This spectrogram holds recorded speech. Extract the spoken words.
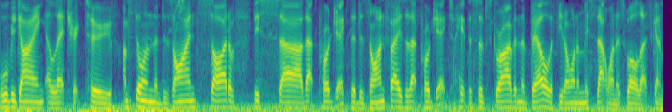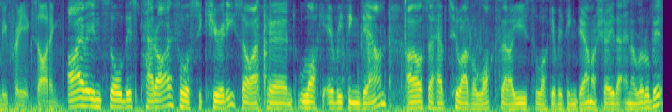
will be going electric too. I'm still in the design side of this uh, that project, the design phase of that project. Hit the subscribe and the bell if you don't want to miss that one as well. That's going to be pretty exciting. I've installed this pad eye for security so I can lock everything down. I also have two other locks that I use to lock everything down. I'll show you that in a little bit.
